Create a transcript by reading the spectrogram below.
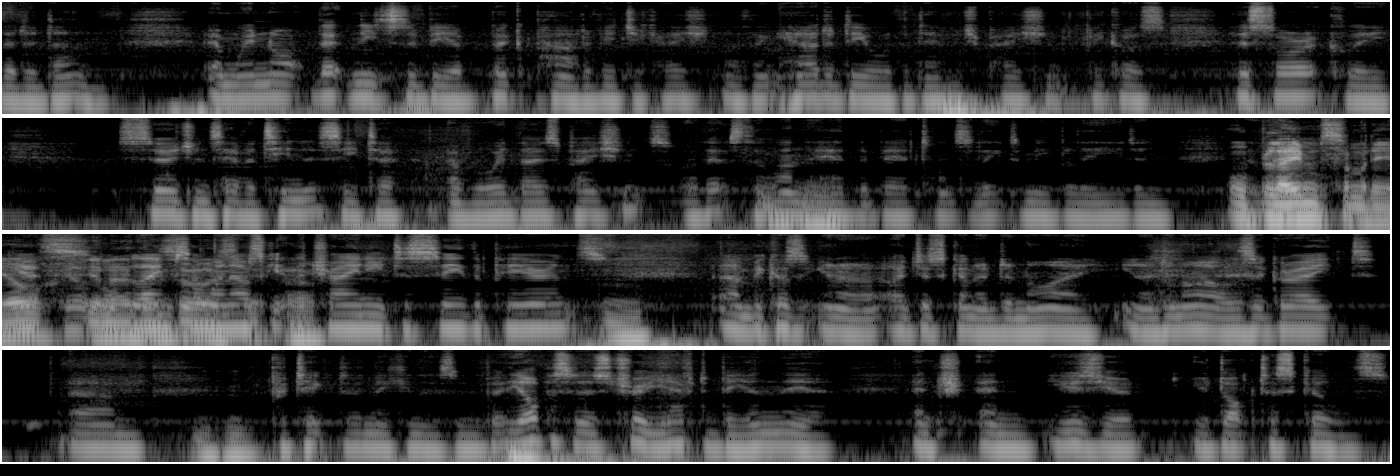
that are done, and we're not. That needs to be a big part of education. I think how to deal with a damaged patient because historically, surgeons have a tendency to avoid those patients. Or that's the mm-hmm. one that mm-hmm. had the bad tonsillectomy bleed, and or blame somebody else. Yeah, or, you know, blame someone else. Get the trainee to see the parents. Mm um, because you know I'm just going to deny. You know, denial is a great um, Mm-hmm. protective mechanism, but the opposite is true. You have to be in there and tr- and use your your doctor skills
